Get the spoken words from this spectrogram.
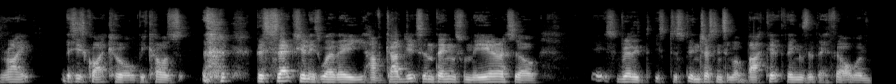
Right, this is quite cool because this section is where they have gadgets and things from the era. So it's really it's just interesting to look back at things that they thought were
